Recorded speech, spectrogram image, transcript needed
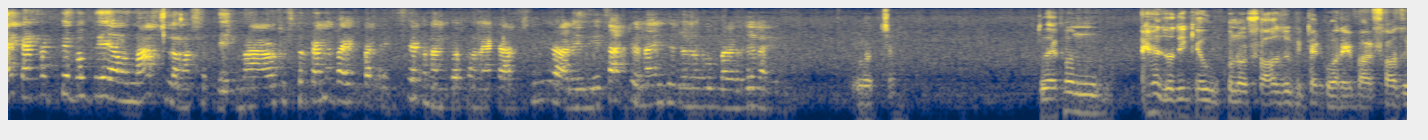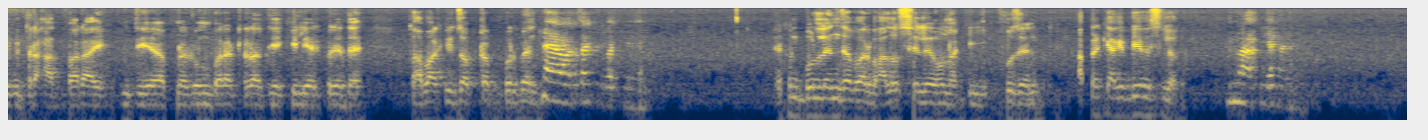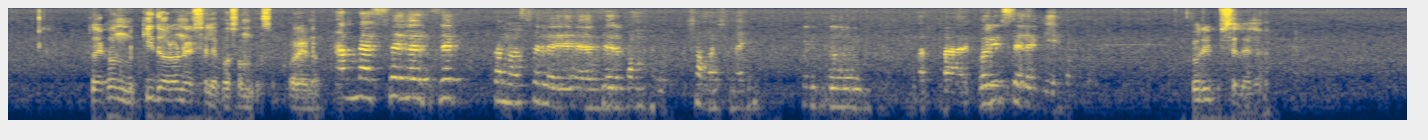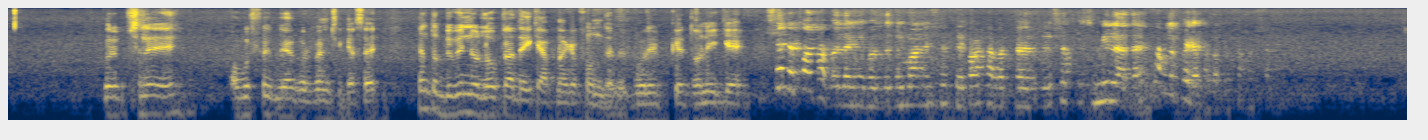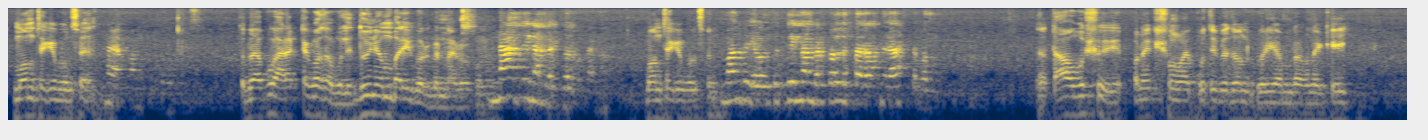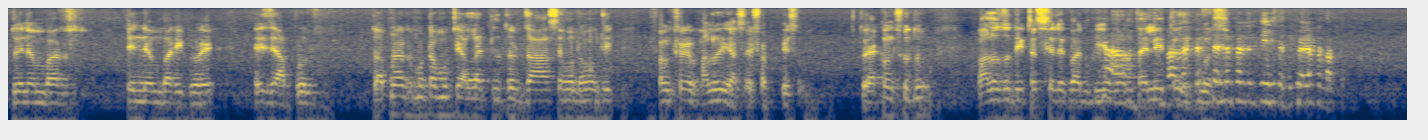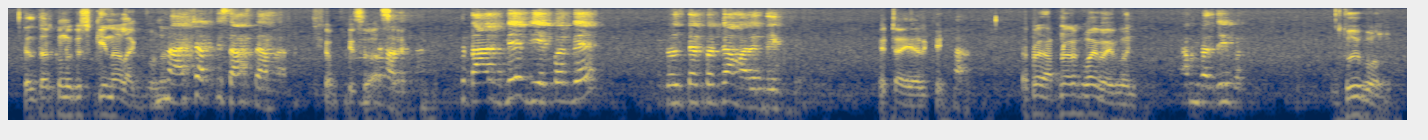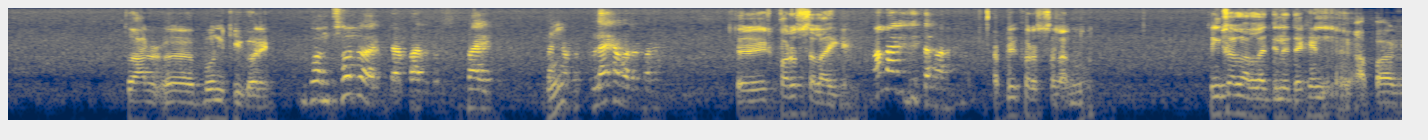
একা থাকতে বলতে আমার মা ছিল আমার সাথে। মা অসুস্থ কারণে এখন আমি বর্তমানে একা আছি। আর চাকরিও নাই যে জন্য রুম ভাড়া গেছে ও আচ্ছা। তো এখন যদি কেউ কোনো সহযোগিতা করে বা সহযোগিতার হাত বাড়ায় দিয়ে আপনার রুম ভাড়াটা দিয়ে ক্লিয়ার করে দেয় তো আবার কি জব টপ করবেন? হ্যাঁ আমার চাকরি বাকরি এখন বললেন যে আবার ভালো ছেলেও নাকি খুঁজেন। আপনার কি আগে বিয়ে হয়েছিল? না বিয়ে হয়নি। তো এখন কি ধরনের ছেলে পছন্দ করেন আপনি? আপনার ছেলে যে কোনো ছেলে যেরকম সমস্যা নেই। কিন্তু আপনার গরিব ছেলে বিয়ে। গরিব ছেলে না? গরিব ছেলে অবশ্যই বিয়ে করবেন ঠিক আছে। কিন্তু বিভিন্ন লোকরা দেখে আপনাকে ফোন দেবে গরিবকে ধনীকে। সেটা কথা বলে নিব যদি মনের সাথে কথাবার্তা সবকিছু মিলা যায় তাহলে সমস্যা নেই মন থেকে বলছেন হ্যাঁ। তবে আপু আরেকটা কথা বলি দুই নাম্বারই করবেন না কখনো? না দুই নাম্বার করব কেন? মন থেকে বলছেন মন থেকে দুই নাম্বার করলে তার আপনি আসতে তা অবশ্যই অনেক সময় প্রতিবেদন করি আমরা অনেকেই দুই নাম্বার তিন নাম্বারই করে। এই যে আপুর তো আপনার মোটামুটি আল্লাহ তো যা আছে মোটামুটি সংসারে ভালোই আছে সব কিছু তো এখন শুধু ভালো যদি একটা ছেলে পান বিয়ে পান তাইলেই তো। তাহলে তার কোনো কিছু কিনা লাগবে না। না সব কিছু আছে আমার। সবকিছু আছে। হবে না। কিন্তু আসবে বিয়ে করবে রোজগার করবে আমারে দেখবে। এটাই আর কি। হ্যাঁ। তারপরে আপনারা কয় ভাই বোন? আমরা দুই বোন। দুই বোন। তো আর বোন কি করে? বোন ছোট একটা পার লেখাপড়া- করে। খরচ চালাই কে? আমারই দিতে হয়। আপনি খরচ চালান? ইনশাল্লাহ আল্লাহ দিলে দেখেন আপার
